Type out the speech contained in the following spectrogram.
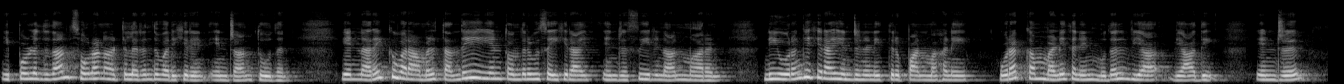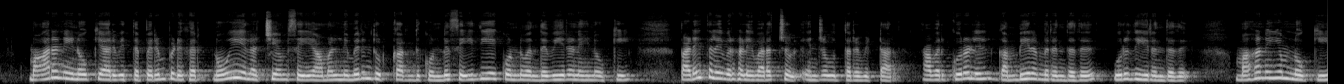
இப்பொழுதுதான் சோழ நாட்டிலிருந்து வருகிறேன் என்றான் தூதன். என் அறைக்கு வராமல் தந்தையை ஏன் தொந்தரவு செய்கிறாய்? என்று சீறினான் மாறன். நீ உறங்குகிறாய் என்று நினைத்திருப்பான் மகனே. உறக்கம் மனிதனின் முதல் வியா வியாதி என்று மாறனை நோக்கி அறிவித்த பெரும்பிடுகர் நோயை லட்சியம் செய்யாமல் நிமிர்ந்து உட்கார்ந்து கொண்டு செய்தியை கொண்டு வந்த வீரனை நோக்கி படைத்தலைவர்களை வரச்சொல் என்று உத்தரவிட்டார். அவர் குரலில் கம்பீரம் இருந்தது உறுதி இருந்தது மகனையும் நோக்கி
